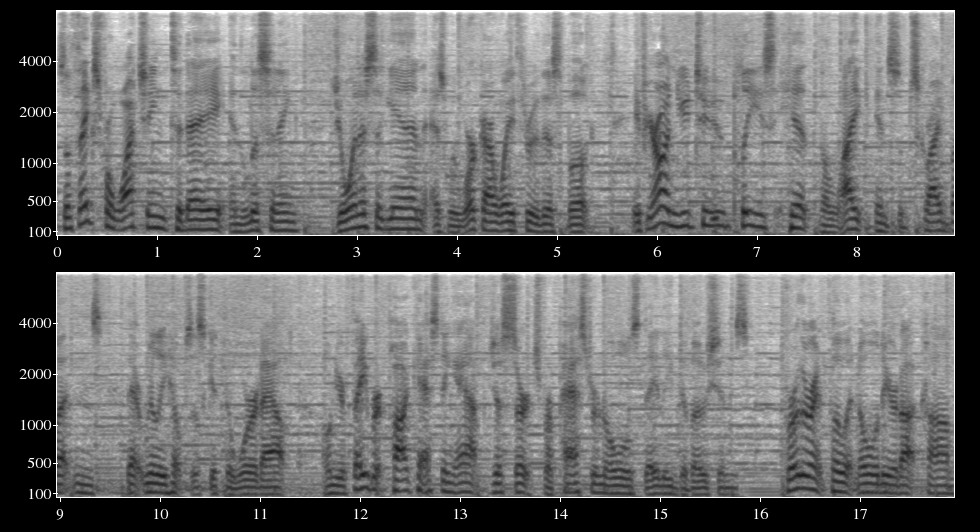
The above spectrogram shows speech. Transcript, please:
So thanks for watching today and listening. Join us again as we work our way through this book. If you're on YouTube, please hit the like and subscribe buttons. That really helps us get the word out. On your favorite podcasting app, just search for Pastor Noel's Daily Devotions. Further info at noeldear.com.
